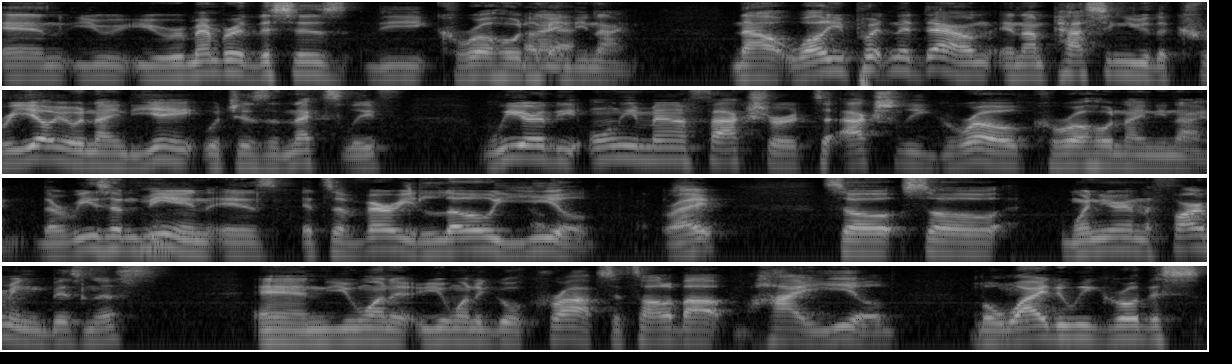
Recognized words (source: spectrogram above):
and you you remember this is the Corojo Okay. 99. Now, while you're putting it down, and I'm passing you the Criollo 98, which is the next leaf, we are the only manufacturer to actually grow Corojo 99. The reason being is it's a very low yield, right? So so when you're in the farming business and you want to you want to go crops, it's all about high yield. But why do we grow this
